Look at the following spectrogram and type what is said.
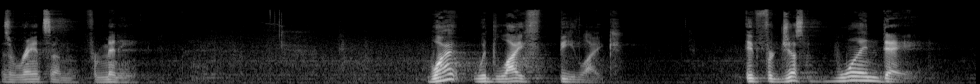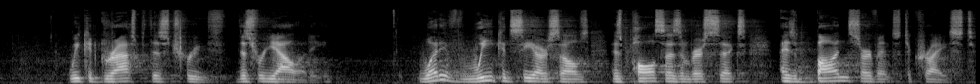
as a ransom for many. What would life be like if for just one day we could grasp this truth, this reality? What if we could see ourselves, as Paul says in verse 6, as bondservants to Christ?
